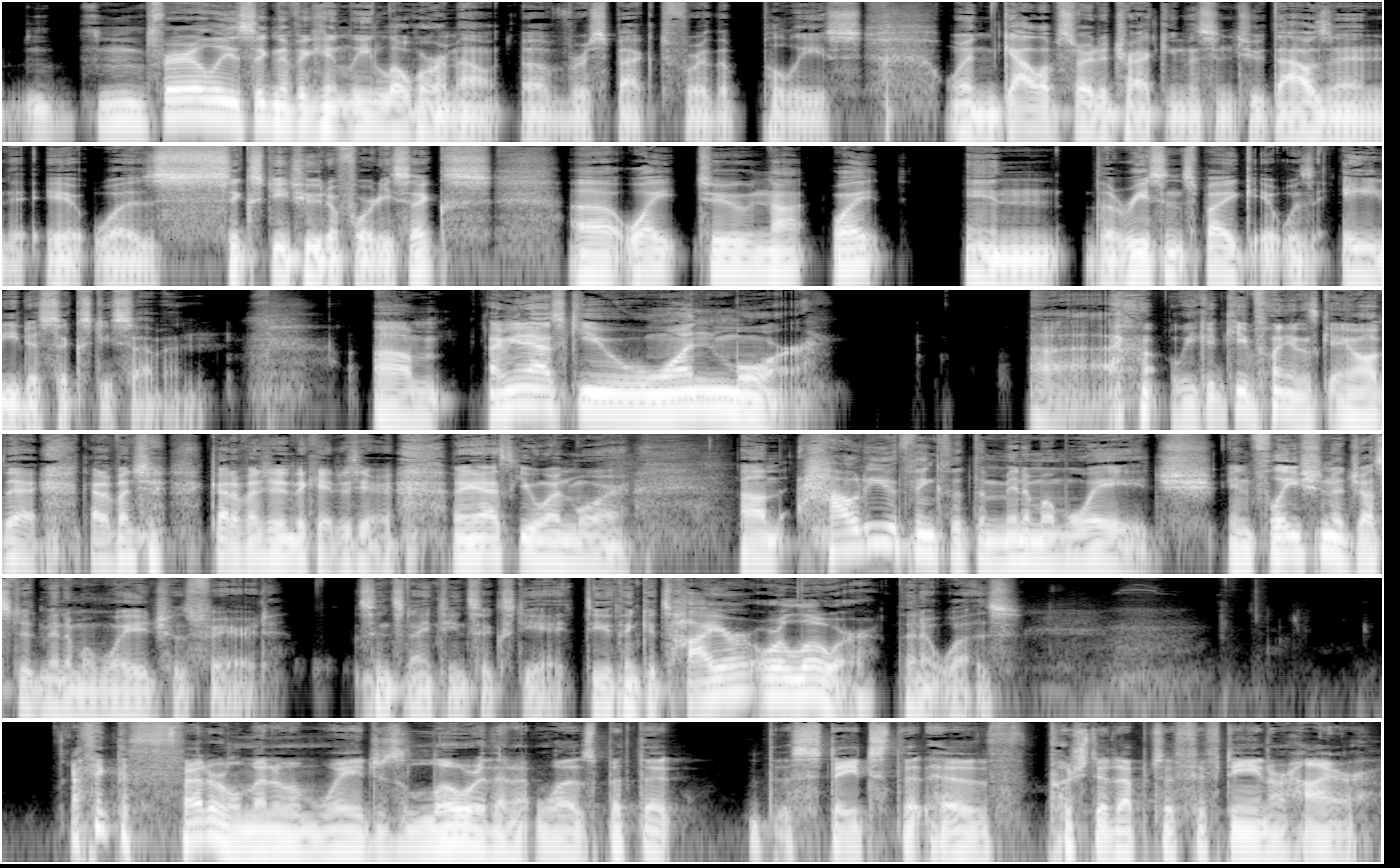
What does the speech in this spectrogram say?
fairly significantly lower amount of respect for the police. When Gallup started tracking this in 2000, it was 62 to 46 uh, white to not white. In the recent spike, it was 80 to 67. Um, I'm going to ask you one more. Uh, we could keep playing this game all day. Got a bunch of got a bunch of indicators here. I'm going to ask you one more. Um, how do you think that the minimum wage, inflation adjusted minimum wage, has fared since 1968? Do you think it's higher or lower than it was? I think the federal minimum wage is lower than it was, but that the states that have pushed it up to 15 are higher.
